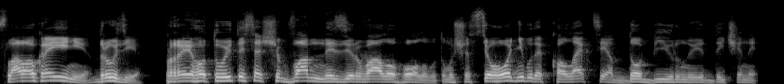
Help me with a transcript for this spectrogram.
Слава Україні! Друзі! Приготуйтеся, щоб вам не зірвало голову, тому що сьогодні буде колекція добірної дичини.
